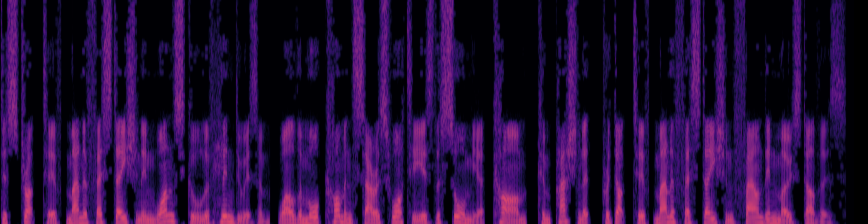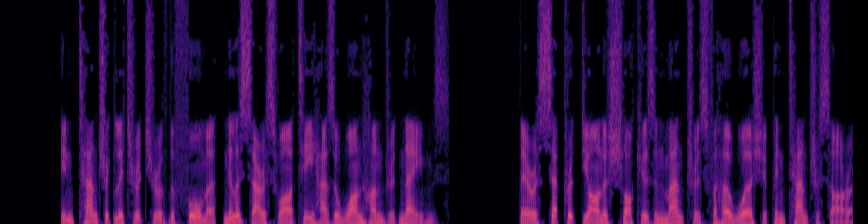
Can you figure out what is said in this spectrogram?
destructive manifestation in one school of Hinduism, while the more common Saraswati is the Saumya calm, compassionate, productive manifestation found in most others. In Tantric literature of the former, Nila Saraswati has a 100 names. There are separate dhyana shlokas and mantras for her worship in Tantrasara.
